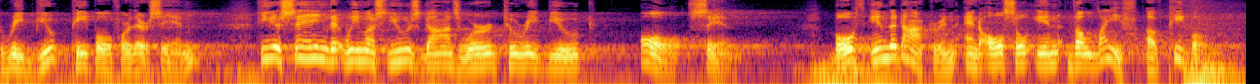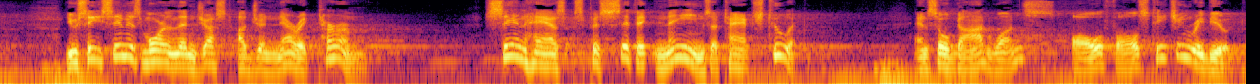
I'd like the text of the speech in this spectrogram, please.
rebuke people for their sin, he is saying that we must use God's word to rebuke all sin, both in the doctrine and also in the life of people. You see, sin is more than just a generic term. Sin has specific names attached to it. And so God wants all false teaching rebuked.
